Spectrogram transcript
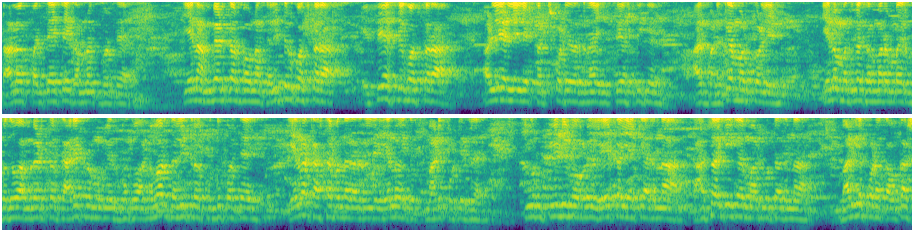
ತಾಲೂಕು ಪಂಚಾಯಿತಿ ಗಮನಕ್ಕೆ ಬರ್ತೆ ಏನು ಅಂಬೇಡ್ಕರ್ ಭವನ ದಲಿತರಿಗೋಸ್ಕರ, ಎಸ್ ಸಿ ಎಸ್ ಟಿಗೋಸ್ಕರ ಹಳ್ಳಿ ಹಳ್ಳಿಲಿ ಖರ್ಚು ಕೊಟ್ಟಿರೋದನ್ನ ಎಸ್ ಸಿ ಎಸ್ ಟಿಗೆ ಅದು ಬಳಕೆ ಮಾಡ್ಕೊಳ್ಳಿ. ಏನೋ ಮದುವೆ ಸಮಾರಂಭ ಇರ್ಬೋದು, ಅಂಬೇಡ್ಕರ್ ಕಾರ್ಯಕ್ರಮಗಳಿರ್ಬೋದು ಹಲವಾರು ದಲಿತರ ಕುಂದುಕೊರತೆ, ಏನೋ ಕಷ್ಟ ಬಂದಾಗ ಅದರಲ್ಲಿ ಏನೋ ಇದು ಮಾಡಿಕೊಟ್ಟಿದ್ರೆ, ಇವರು ಪಿ ಡಿ ಒಗಳು ಏಕಾಏಕಿ ಅದನ್ನು ಖಾಸಗಿಗೆ ಮಾಡಿಬಿಟ್ಟು ಅದನ್ನು ಬಾಡಿಗೆ ಕೊಡೋಕ್ಕೆ ಅವಕಾಶ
